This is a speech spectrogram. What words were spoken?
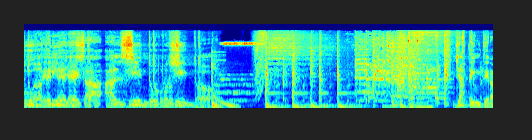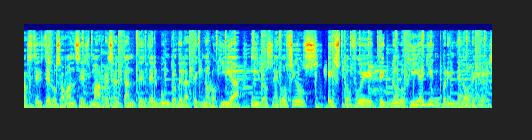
Tu batería ya está al 100%. ¿Ya te enteraste de los avances más resaltantes del mundo de la tecnología y los negocios? Esto fue Tecnología y Emprendedores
